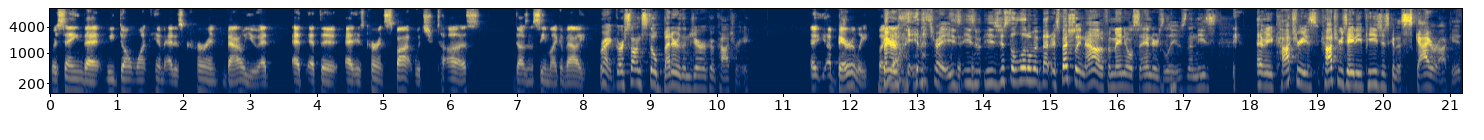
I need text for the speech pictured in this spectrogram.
We're saying that we don't want him at his current value, at at, at the at his current spot, which to us doesn't seem like a value. Right, Garcon's still better than Jerricho Cotchery. Uh, uh, barely, barely. That's right. He's, he's he's just a little bit better, especially now. If Emmanuel Sanders leaves, then he's I mean, Cotchery's Cotchery's ADP is just going to skyrocket.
